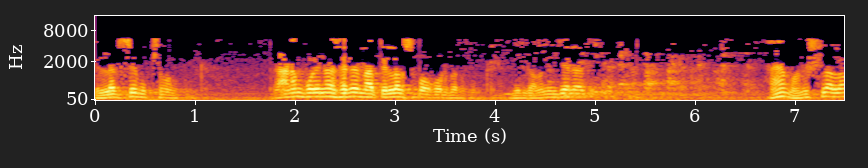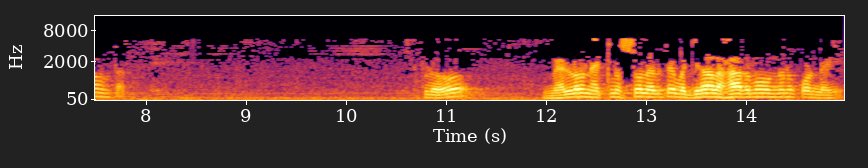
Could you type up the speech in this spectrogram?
పిల్లర్సే ముఖ్యం అనుకుంటారు. ప్రాణం పోయినా సరే నా పిల్లర్స్ పోకూడదు అనుకుంటాడు మీరు గమనించారా అది? మనుషులు అలా ఉంటారు. ఇప్పుడు మెళ్ళో నెక్లెస్ లేకపోతే వజ్రాలహారమో ఉందనుకోండి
